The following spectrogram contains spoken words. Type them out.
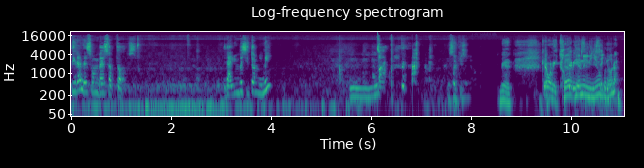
Tírales un beso a todos. Dale un besito a Mimi. Bien. Qué bonito. ¿Qué Qué bien. tiene el niño? Señora. perdón?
